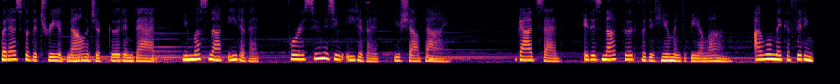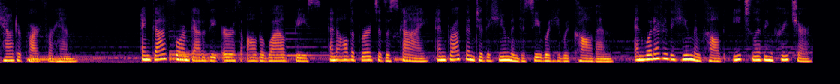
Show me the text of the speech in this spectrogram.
But as for the tree of knowledge of good and bad, you must not eat of it, for as soon as you eat of it, you shall die. God said, It is not good for the human to be alone, I will make a fitting counterpart for him. And God formed out of the earth all the wild beasts and all the birds of the sky, and brought them to the human to see what he would call them, and whatever the human called each living creature,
